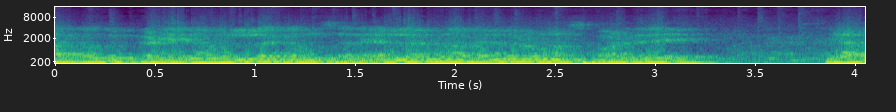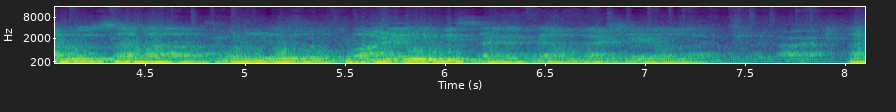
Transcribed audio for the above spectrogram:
ಆಗೋದ್ರ ಕಡೆ ನಾವೆಲ್ಲ ಗಮನಿಸೋಣ ಎಲ್ಲರೂ ನಾವೆಲ್ಲರೂ ಮನಸ್ಸು ಮಾಡಿದ್ರೆ ಯಾರೂ ಸಹ ಒಂದು ಪ್ರಾಣಿನೂ ಮಿಸ್ ಆಗಕ್ಕೆ ಅವಕಾಶ ಇರಲ್ಲ. ಆ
